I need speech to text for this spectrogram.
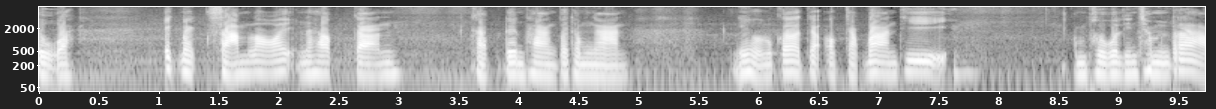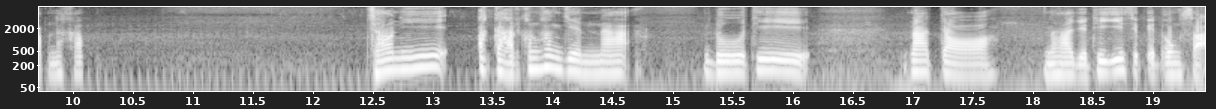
ตัว x m a x 300 นะครับ การขับเดินทางไปทำงาน นี่ผมก็จะออกจากบ้านที่อำเภอวลินชำราบนะครับ เช้านี้อากาศค่อนข้างเย็นนะ ดูที่หน้าจอนะฮะอยู่ที่ 21 องศา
